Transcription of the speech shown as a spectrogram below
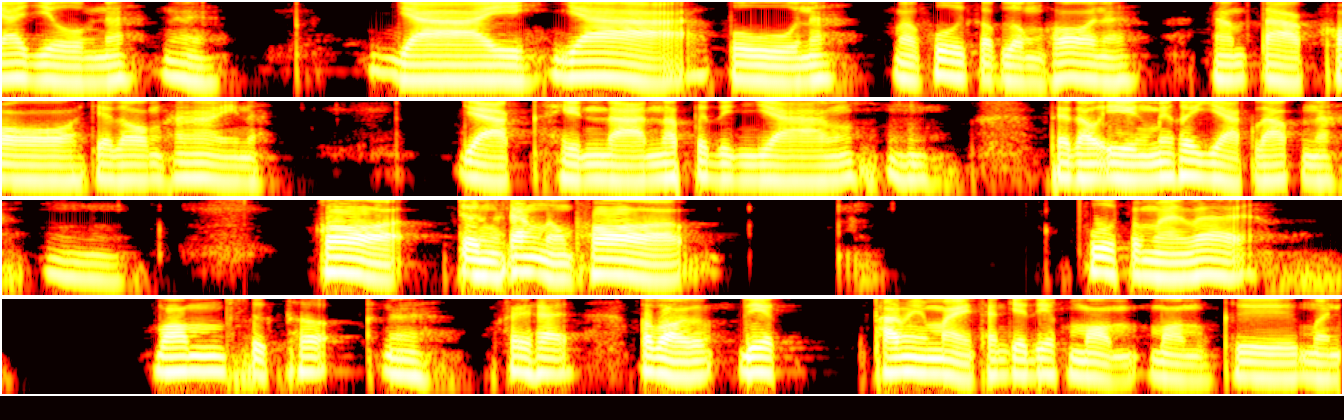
ญาติโยมนะนะยายย่าปู่นะมาพูดกับหลวงพ่อนะน้ำตาคอจะร้องไห้นะอยากเห็นหลานรับปริญญา แต่เราเองไม่ค่อยอยากรับนะอืม ก็จนกระทั่งหลวงพ่อ พูดประมาณว่ามอมศึกเถอะนะคล้ายๆก็บอกเรียกพระใหม่ๆท่านจะเรียกหม่อมหม่อมคือเหมือน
